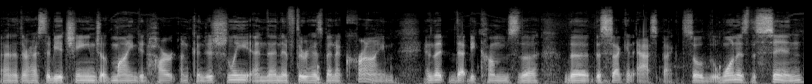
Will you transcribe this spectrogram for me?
and that there has to be a change of mind and heart unconditionally, and then if there has been a crime, and that, that becomes the, the, the second aspect. So the one is the sin,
